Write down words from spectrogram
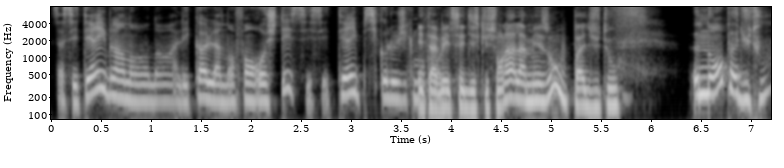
ça c'est terrible hein, dans, dans- à l'école, un enfant rejeté, c'est terrible psychologiquement. Et t'avais ces discussions-là à la maison ou pas du tout? Euh, non, pas du tout.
